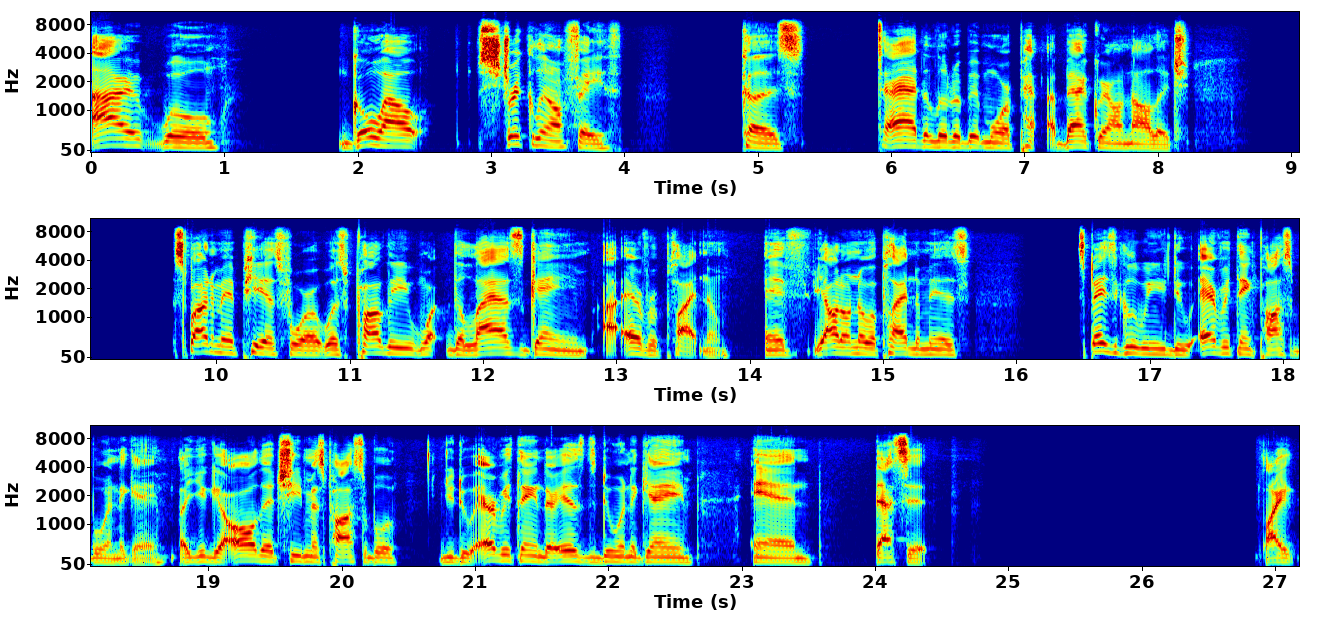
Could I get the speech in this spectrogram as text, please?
I will go out strictly on faith because to add a little bit more pa- background knowledge spider-man ps4 was probably the last game i ever platinum. And if y'all don't know what platinum is it's basically when you do everything possible in the game. Like you get all the achievements possible. You do everything there is to do in the game and that's it. Like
